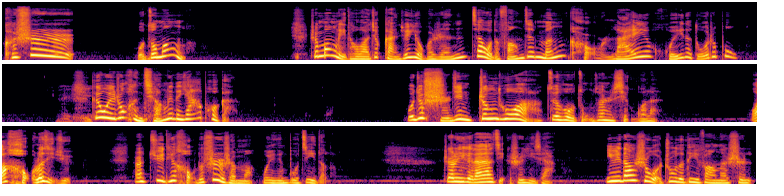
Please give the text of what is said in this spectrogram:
可是我做梦了，这梦里头啊，就感觉有个人在我的房间门口来回的踱着步，哎给我一种很强烈的压迫感。我就使劲挣脱啊，最后总算是醒过来。我还吼了几句，但是具体吼的是什么，我已经不记得了。这里给大家解释一下，因为当时我住的地方呢是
